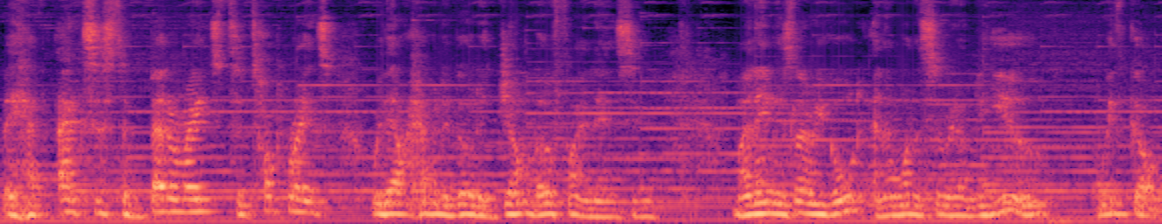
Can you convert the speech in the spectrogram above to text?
they have access to better rates, to top rates, without having to go to jumbo financing. My name is Larry Gould, and I want to surround you with gold.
